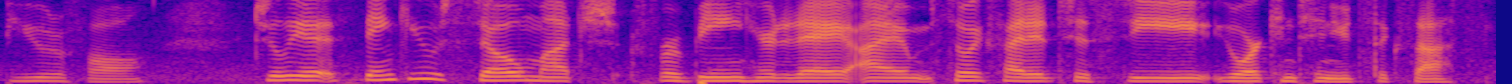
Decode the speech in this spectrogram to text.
beautiful. Julia, thank you so much for being here today. I'm so excited to see your continued success.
